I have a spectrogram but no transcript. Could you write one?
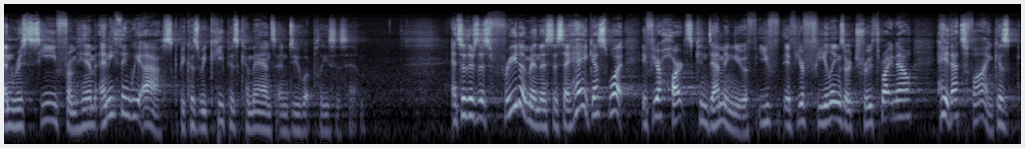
and receive from Him anything we ask because we keep His commands and do what pleases Him. And so there's this freedom in this to say, hey, guess what? If your heart's condemning you, if, you, if your feelings are truth right now, hey, that's fine because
